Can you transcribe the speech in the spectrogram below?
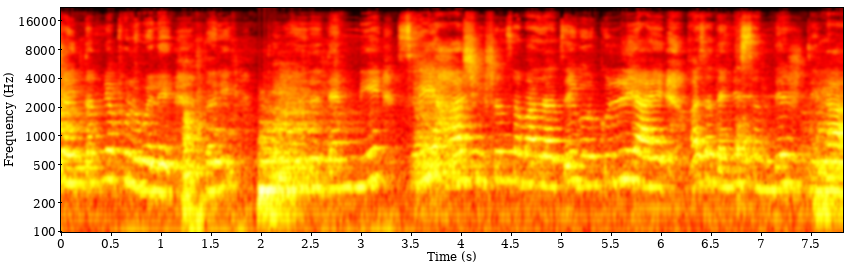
चैतन्य फुलवले. तरी त्यांनी स्त्री हा शिक्षण समाजाचे गुरुकुल्ली आहे असा त्यांनी संदेश दिला.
